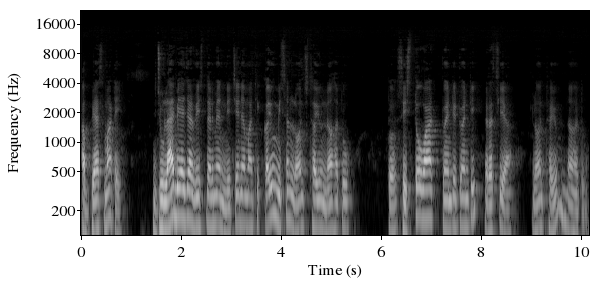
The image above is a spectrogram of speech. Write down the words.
અભ્યાસ માટે જુલાઈ બે હજાર વીસ દરમિયાન નીચેનામાંથી કયું મિશન લોન્ચ થયું ન હતું? તો સિસ્તોવા ટ્વેન્ટી ટ્વેન્ટી રશિયા લોન્ચ થયું ન હતું.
